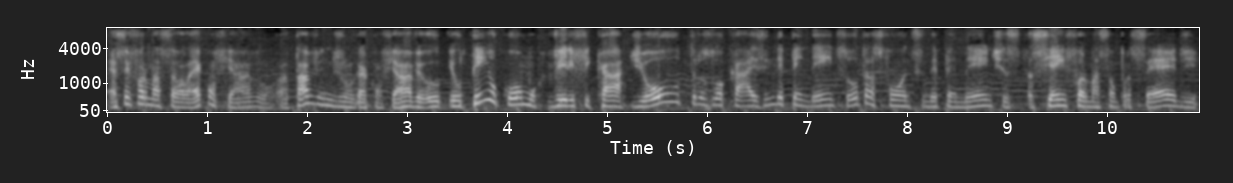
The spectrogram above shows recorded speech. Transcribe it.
essa informação ela é confiável, ela tá vindo de um lugar confiável, eu, eu tenho como verificar de outros locais independentes, outras fontes independentes, se a informação procede.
